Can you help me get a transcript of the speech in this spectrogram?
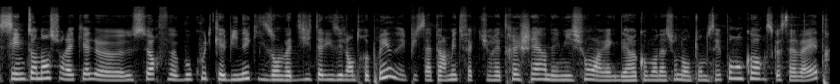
c'est une tendance sur laquelle euh, surfent beaucoup de cabinets qui disent on va digitaliser l'entreprise et puis ça permet de facturer très cher des missions avec des recommandations dont on ne sait pas encore ce que ça va être.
